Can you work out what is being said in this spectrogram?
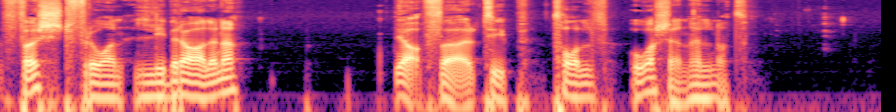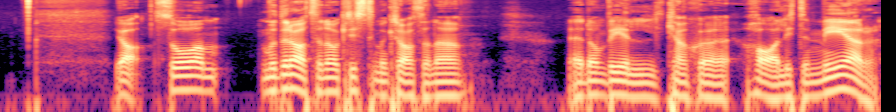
först från Liberalerna. Ja, för typ 12 år sedan eller något. Ja, så Moderaterna och Kristdemokraterna Eh, de vill kanske ha lite mer,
